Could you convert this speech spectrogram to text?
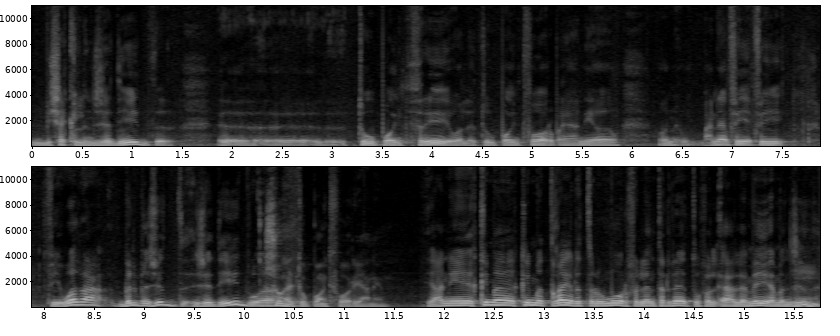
بشكل جديد 2.3 ولا 2.4 يعني معناها في في في وضع بالمجد جديد و شو هي 2.4 يعني؟ يعني كما كما تغيرت الأمور في الإنترنت وفي الإعلامية من جن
